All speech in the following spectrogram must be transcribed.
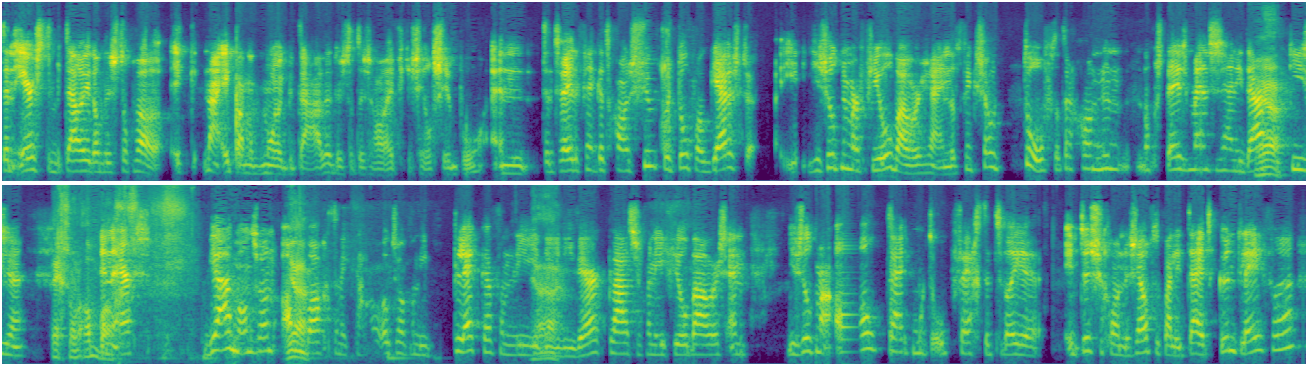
Ten eerste betaal je dan dus toch wel. Ik, nou, ik kan het nooit betalen, dus dat is al eventjes heel simpel. En ten tweede vind ik het gewoon super tof, ook juist. Je, je zult nu maar vioolbouwer zijn. Dat vind ik zo tof dat er gewoon nu nog steeds mensen zijn die daarvoor kiezen. Echt zo'n ambacht. ja, man, zo'n ambacht. En ik hou ook zo van die plekken, van die, die, die werkplaatsen van die vioolbouwers. En je zult maar altijd moeten opvechten, terwijl je intussen gewoon dezelfde kwaliteit kunt leveren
